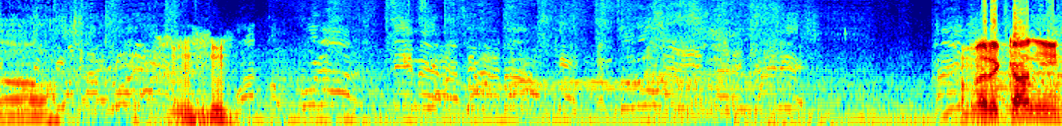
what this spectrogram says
Aha. Amerykani!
